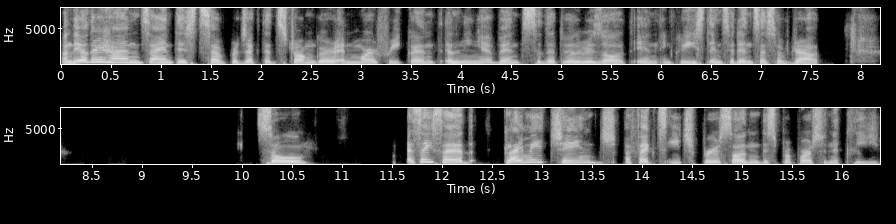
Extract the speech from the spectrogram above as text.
On the other hand, scientists have projected stronger and more frequent El Nino events that will result in increased incidences of drought. So, as I said, climate change affects each person disproportionately,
